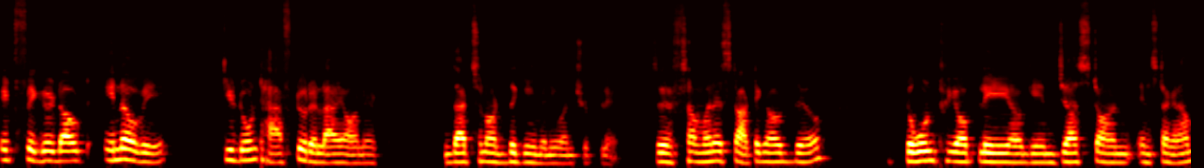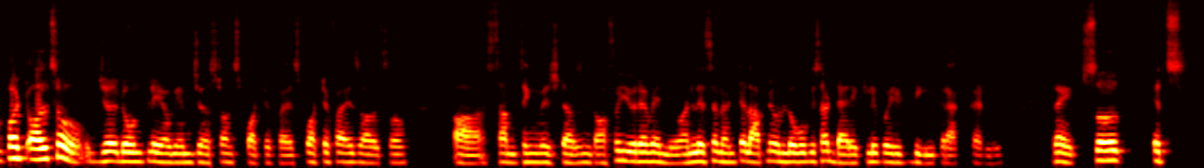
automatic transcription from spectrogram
it figured out in a way you don't have to rely on it. that's not the game anyone should play so if someone is starting out there don't your play your game just on instagram but also ju- don't play your game just on spotify spotify is also uh, something which doesn't offer you revenue unless and until आपने उन लोगों के साथ directly कोई deal crack कर ली right so it's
